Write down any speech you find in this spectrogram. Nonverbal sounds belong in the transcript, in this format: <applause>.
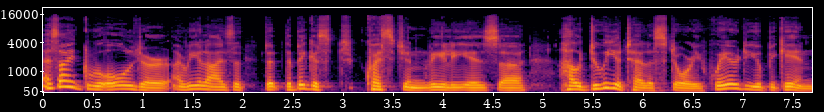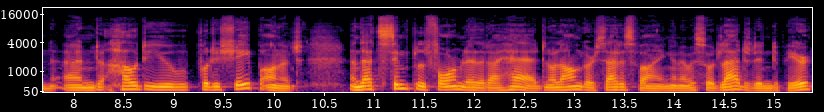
As I grew older, I realized that the, the biggest question really is uh, how do you tell a story? Where do you begin? And how do you put a shape on it? And that simple formula that I had no longer satisfying, and I was so glad it didn't appear.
